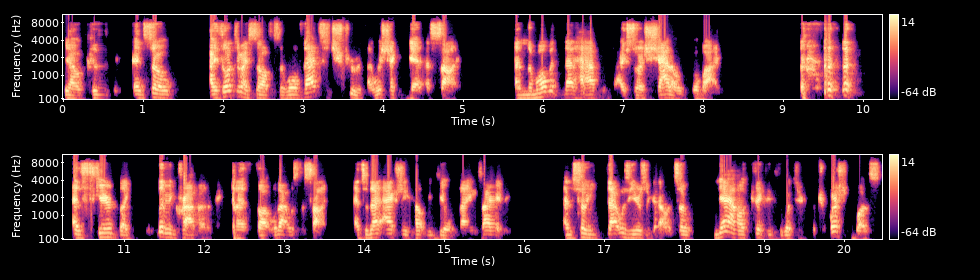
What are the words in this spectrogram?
you know. Cause, and so I thought to myself, so, well, if that's the truth, I wish I could get a sign. And the moment that happened, I saw a shadow go by and scared like living crap out of me. And I thought, well, that was the sign. And so that actually helped me deal with my anxiety. And so that was years ago. And so now, connecting to what your, what your question was,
